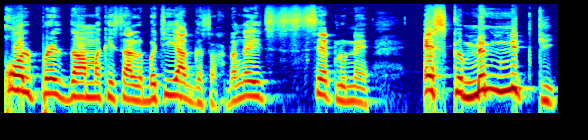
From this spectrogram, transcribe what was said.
xool président Macky Sall ba ci yàgg sax da ngay seetlu ne est-ce que même nit ki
